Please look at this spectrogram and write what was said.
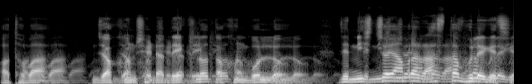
অথবা যখন সেটা দেখল তখন বলল যে নিশ্চয় আমরা রাস্তা ভুলে গেছি।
